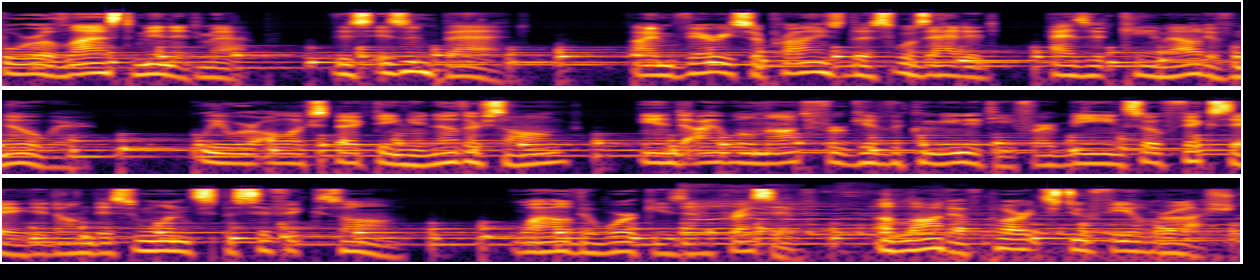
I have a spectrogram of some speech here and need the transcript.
For a last-minute map, this isn't bad. I'm very surprised this was added, as it came out of nowhere. We were all expecting another song, and I will not forgive the community for being so fixated on this one specific song. While the work is impressive, a lot of parts do feel rushed.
